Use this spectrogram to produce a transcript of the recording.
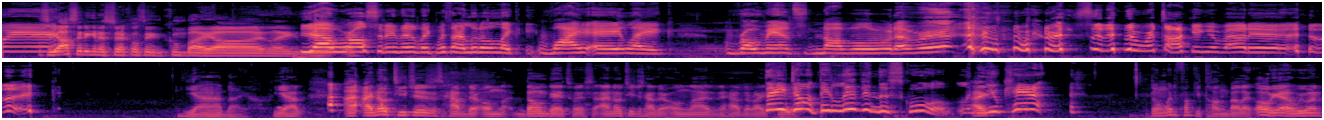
weird. so y'all sitting in a circle singing "Kumbaya" and like yeah, we're all sitting there like with our little like YA like romance novel or whatever. we're sitting there, we're talking about it. like, Yeah, like, yeah. I, I know teachers have their own. li- Don't get twisted. I know teachers have their own lives and they have the right. They to, don't. They live in the school. Like, I- you can't. Don't what the fuck you talking about? Like, oh yeah, we went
